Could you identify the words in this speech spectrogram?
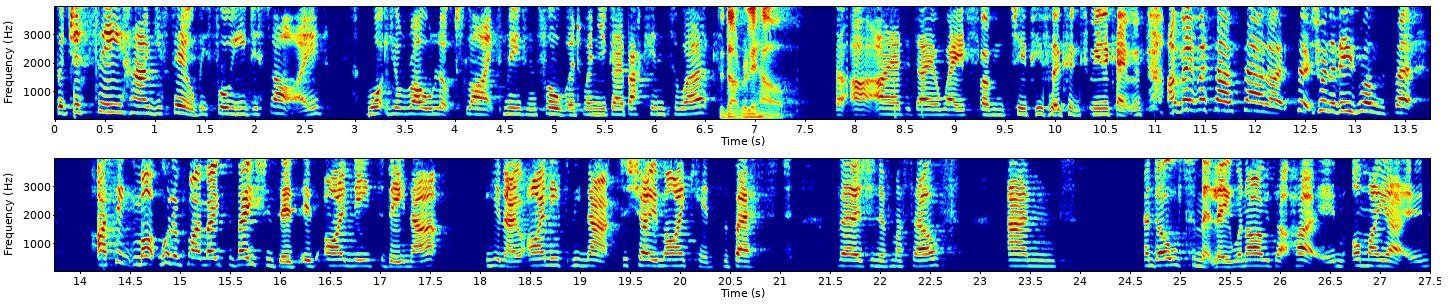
but just see how you feel before you decide what your role looks like moving forward when you go back into work. Did that really help? I, had a day away from two people that couldn't communicate with. I make myself sound like such one of these mums, but I think my, one of my motivations is is I need to be Nat. You know, I need to be Nat to show my kids the best version of myself, and and ultimately, when I was at home on my own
